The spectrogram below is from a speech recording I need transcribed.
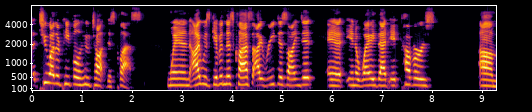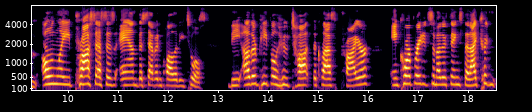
uh, two other people who taught this class. When I was given this class, I redesigned it uh, in a way that it covers um, only processes and the seven quality tools. The other people who taught the class prior incorporated some other things that I couldn't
